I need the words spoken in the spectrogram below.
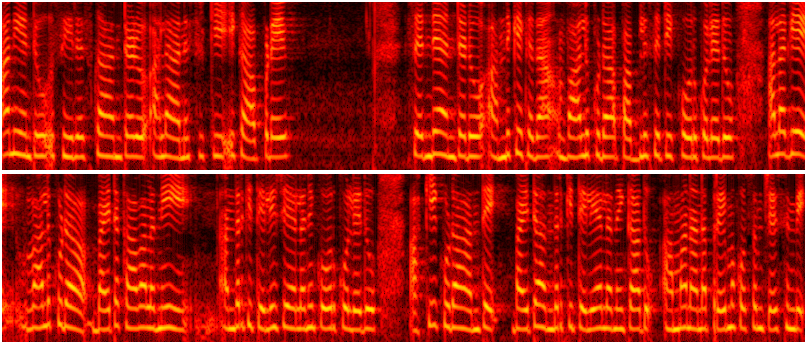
అని అంటూ సీరియస్గా అంటాడు. అలా అనేసరికి ఇక అప్పుడే సెండే అంటాడు. అందుకే కదా వాళ్ళు కూడా పబ్లిసిటీ కోరుకోలేదు. అలాగే వాళ్ళు కూడా బయట కావాలని అందరికీ తెలియజేయాలని కోరుకోలేదు. అక్కి కూడా అంతే. బయట అందరికీ తెలియాలని కాదు. అమ్మ నాన్న ప్రేమ కోసం చేసింది.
